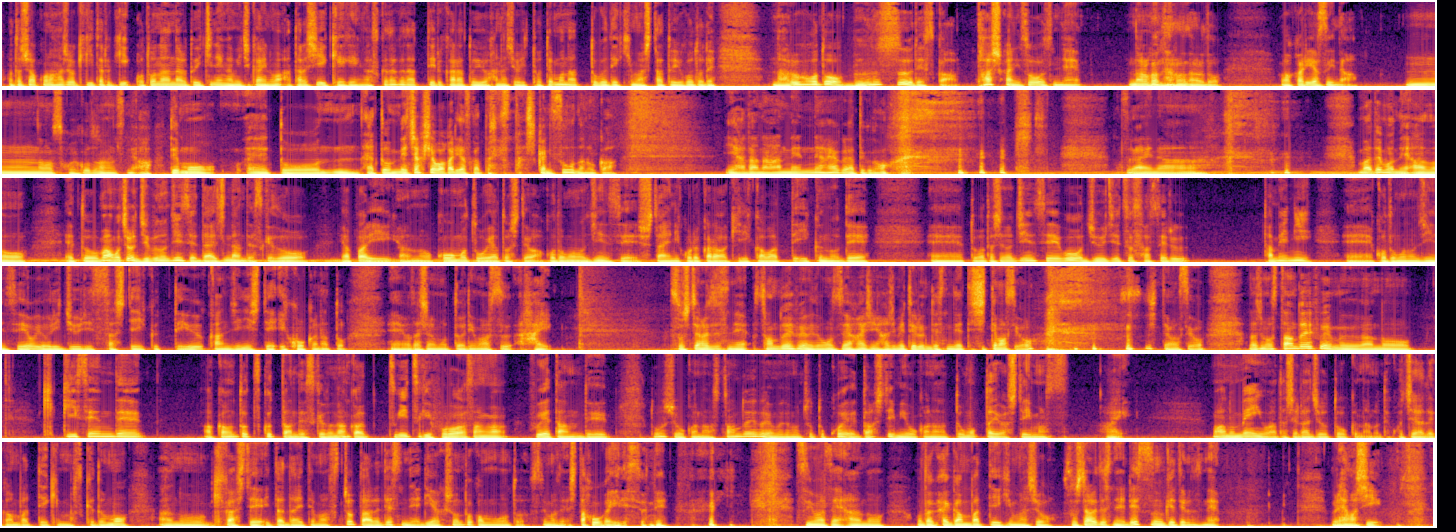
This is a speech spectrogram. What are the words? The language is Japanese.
私はこの話を聞いた時大人になると1年が短いのは新しい経験が少なくなっているからという話よりとても納得できましたということでなるほど分数ですか。確かにそうですね。なるほどなるほどなるほど。分かりやすいな。うーんそういうことなんですね。あでもえっ、ー、とうんえっとめちゃくちゃ分かりやすかったです。確かにそうなのか。嫌だな。年々早くなっていくの。辛いな。まあでもねあのえっとまあもちろん自分の人生大事なんですけどやっぱりあの子を持つ親としては子供の人生主体にこれからは切り替わっていくので、えー、っと私の人生を充実させるために、えー、子供の人生をより充実させていくっていう感じにしていこうかなと、えー、私は思っております。はい。そしてあれですねスタンド FM で音声配信始めてるんですねって知ってますよ？知ってますよ。私もスタンド FM あの聞き戦でアカウント作ったんですけどなんか次々フォロワーさんが増えたんでどうしようかな。スタンド FM でもちょっと声出してみようかなって思ったりはしています。はい。まあ、あのメインは私ラジオトークなのでこちらで頑張っていきますけどもあの聞かせていただいてます。ちょっとあれですね。リアクションとかももっとすいません。した方がいいですよね。すいません。あのお互い頑張っていきましょう。そしてあれですね。レッスン受けてるんですね。羨ましい。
